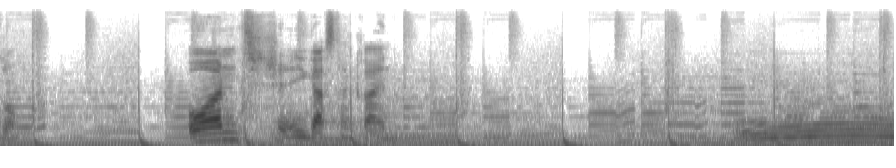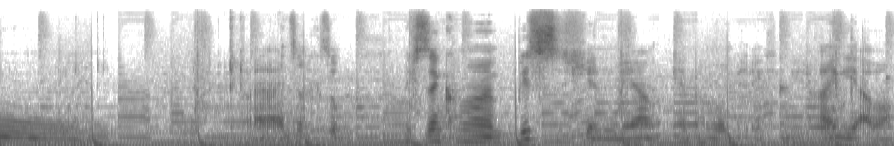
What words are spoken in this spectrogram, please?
So. Und schnell in den Gastank rein. So. Ich denke mal ein bisschen mehr Camper, warum ich eigentlich nicht reingehe, aber.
